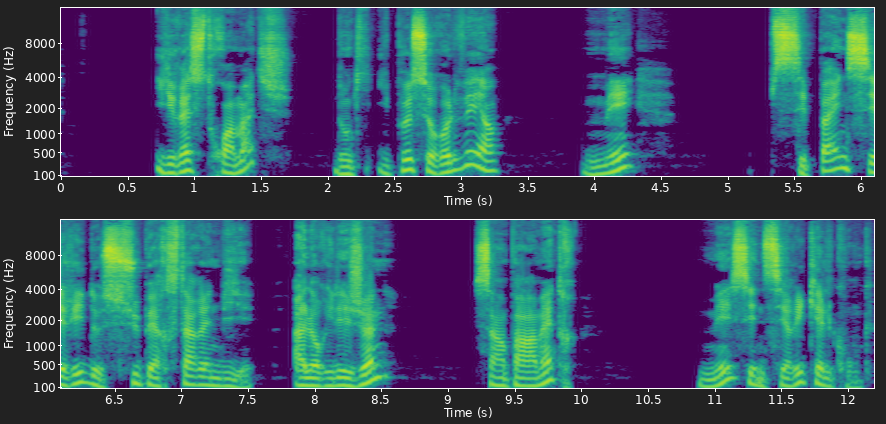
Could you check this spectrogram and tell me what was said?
il reste trois matchs, donc il peut se relever, hein. Mais c'est pas une série de superstars NBA. Alors il est jeune, c'est un paramètre, mais c'est une série quelconque.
